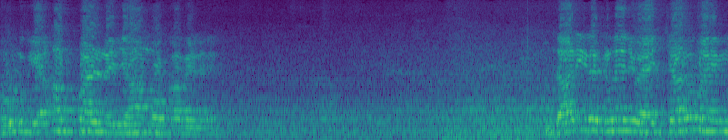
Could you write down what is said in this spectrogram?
بھول گیا، اب پڑھ لے جہاں موقع ملے۔ داڑھی رکھنا جو ہے، چاروں اہم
